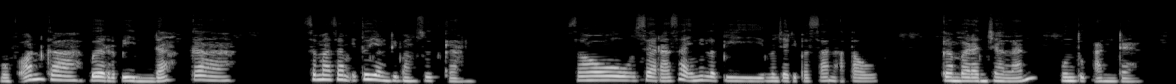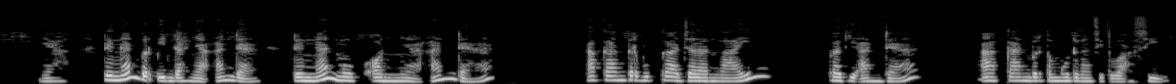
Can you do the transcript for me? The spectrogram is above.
Move on kah? Berpindah kah? Semacam itu yang dimaksudkan. So, saya rasa ini lebih menjadi pesan atau gambaran jalan untuk Anda. Ya, dengan berpindahnya Anda, dengan move on-nya Anda, akan terbuka jalan lain bagi Anda, akan bertemu dengan situasi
